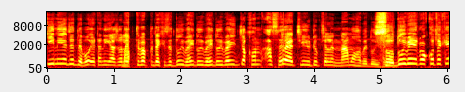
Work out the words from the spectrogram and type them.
কি নিয়ে যে দেবো এটা নিয়ে আসলে ভাবতে ভাবতে দেখেছি দুই ভাই দুই ভাই দুই ভাই যখন আছে আজকে ইউটিউব চ্যানেলের নামও হবে দুই সো দুই ভাইয়ের পক্ষ থেকে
